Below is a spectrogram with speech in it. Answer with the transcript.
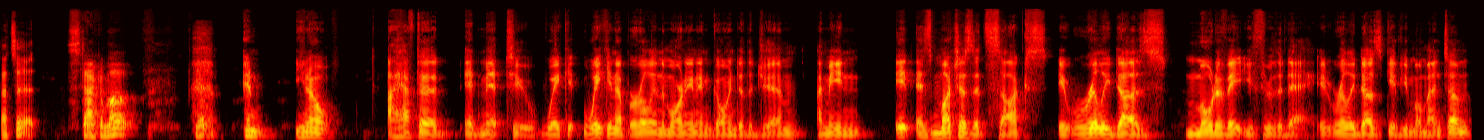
That's it. Stack them up. Yep. And, you know, I have to admit to wake waking up early in the morning and going to the gym. I mean, it as much as it sucks, it really does motivate you through the day. It really does give you momentum.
